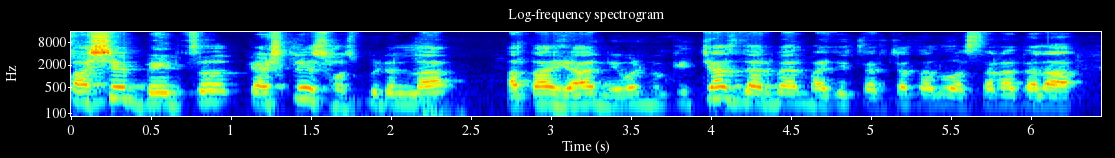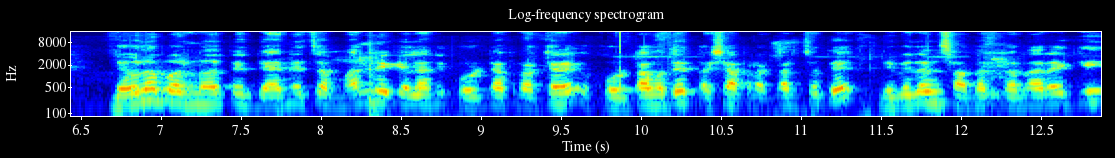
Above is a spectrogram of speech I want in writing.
पाचशे बेडचं कॅशलेस हॉस्पिटलला आता ह्या निवडणुकीच्याच दरम्यान माझी चर्चा चालू असताना त्याला डेव्हलपरनं ते देण्याचं मान्य केलं आणि कोर्टा प्रकारे कोर्टामध्ये तशा प्रकारचं ते निवेदन सादर करणार आहे की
